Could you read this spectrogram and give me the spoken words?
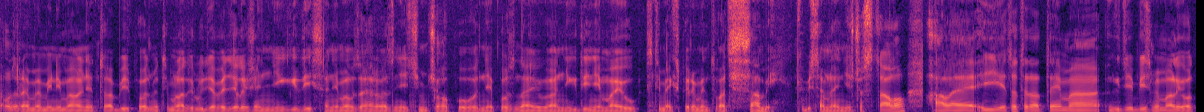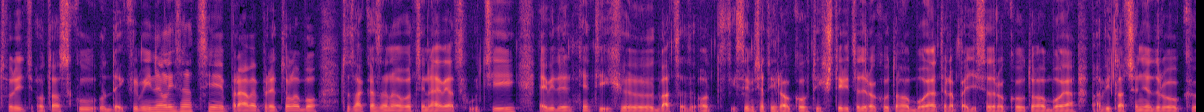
Samozrejme, minimálne to, aby povedzme tí mladí ľudia vedeli, že nikdy sa nemajú zahrávať s niečím, čo ho pôvodne poznajú a nikdy nemajú s tým experimentovať sami, keby sa mne niečo stalo. Ale je to teda téma, kde by sme mali otvoriť otázku dekriminalizácie práve preto, lebo to zakázané ovoci najviac chutí. Evidentne tých 20, e, od tých 70 rokov, tých 40 rokov toho boja, teda 50 rokov toho boja a vytlačenie drog e,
